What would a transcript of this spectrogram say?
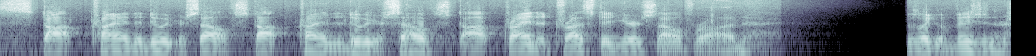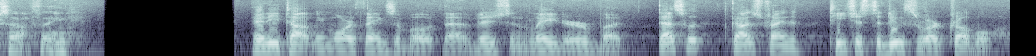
Stop trying to do it yourself. Stop trying to do it yourself. Stop trying to trust in yourself, Rod. It was like a vision or something. And he taught me more things about that vision later, but that's what God's trying to teach us to do through our trouble.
